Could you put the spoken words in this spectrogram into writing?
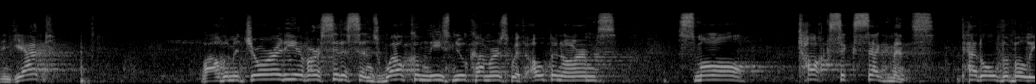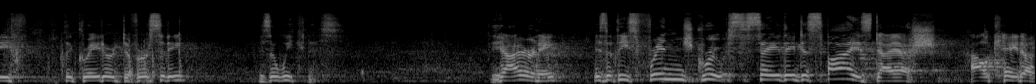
And yet, while the majority of our citizens welcome these newcomers with open arms, small, toxic segments peddle the belief that greater diversity is a weakness. The irony is that these fringe groups say they despise Daesh, Al Qaeda,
